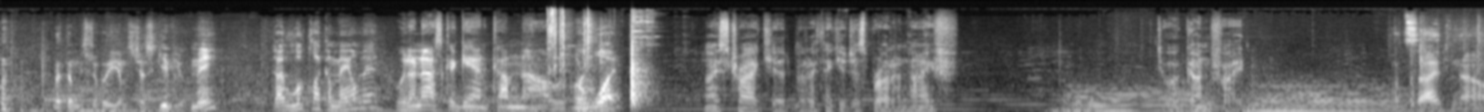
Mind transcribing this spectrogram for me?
Letter Mr. Williams just give you. Me? Do I look like a mailman? We don't ask again. Come now. Or what? Nice try, kid, but I think you just brought a knife to a gunfight. Outside now.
